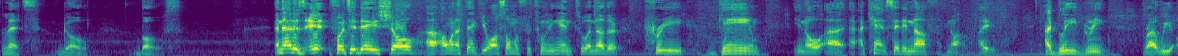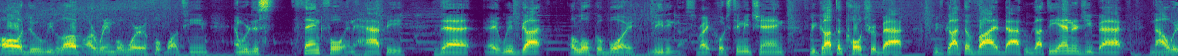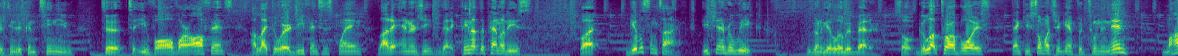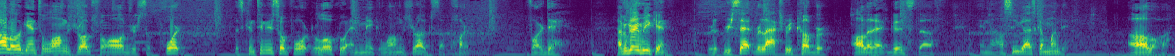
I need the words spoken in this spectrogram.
Let's go, Bows. And that is it for today's show. Uh, I want to thank you all so much for tuning in to another pre-game. You know, uh, I can't say it enough. You know, I I bleed green, right? We all do. We love our Rainbow Warrior football team, and we're just thankful and happy that hey, we've got a local boy leading us, right? Coach Timmy Chang. We got the culture back. We've got the vibe back. We've got the energy back. Now we just need to continue to, to evolve our offense. I like the way our defense is playing, a lot of energy. We've got to clean up the penalties, but give us some time. Each and every week, we're going to get a little bit better. So good luck to our boys. Thank you so much again for tuning in. Mahalo again to Long's Drugs for all of your support. Let's continue to support local and make Long's Drugs a part of our day. Have a great weekend. Re- reset, relax, recover, all of that good stuff. And I'll see you guys come Monday. Aloha.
